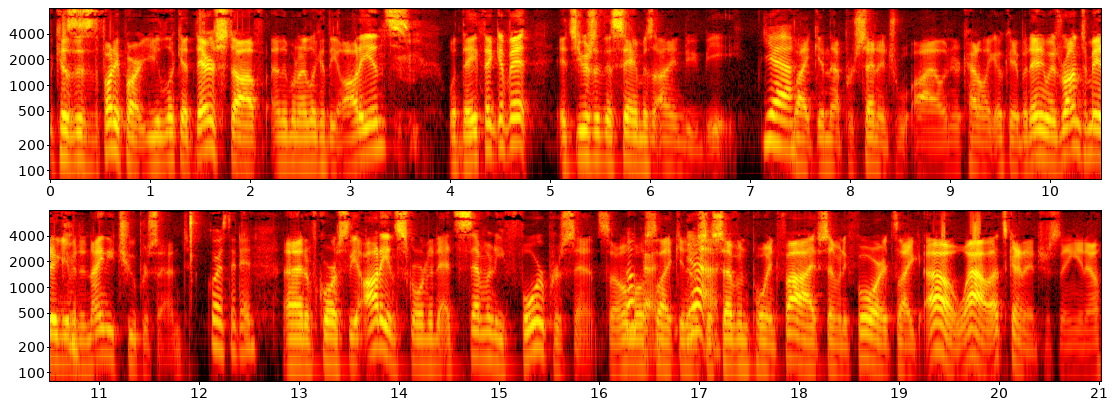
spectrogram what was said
because this is the funny part. You look at their stuff, and then when I look at the audience, what they think of it, it's usually the same as IMDb. Yeah. like in that percentage aisle, and you're kind of like, okay. But anyways, Rotten Tomato gave it a 92 percent. Of course they did. And of course, the audience scored it at 74%. So almost Okay. like, you know, Yeah. so 7.5, 74. It's like, oh, wow, that's kind of interesting, you know?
